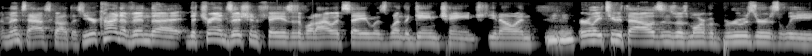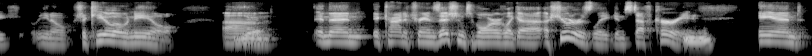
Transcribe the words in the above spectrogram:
I meant to ask about this. You're kind of in the the transition phase of what I would say was when the game changed. You know, and mhm. early 2000s was more of a bruisers league. You know, Shaquille O'Neal, um, and then it kind of transitioned to more of like a, a shooters league and Steph Curry. Mhm. And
